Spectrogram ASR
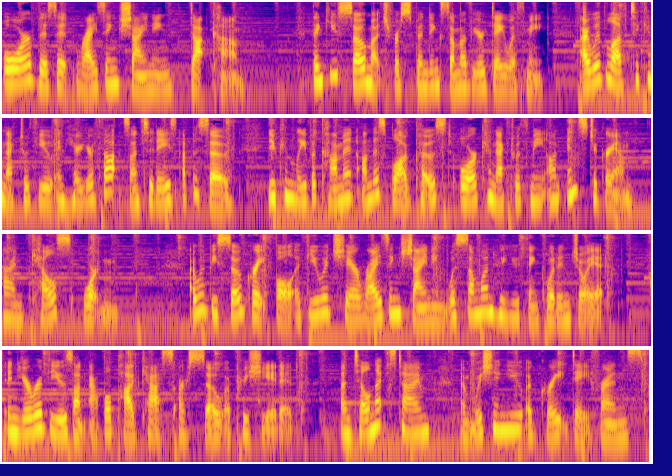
or visit risingshining.com. Thank you so much for spending some of your day with me. I would love to connect with you and hear your thoughts on today's episode. You can leave a comment on this blog post or connect with me on Instagram. I'm Kels Wharton. I would be so grateful if you would share Rising Shining with someone who you think would enjoy it. And your reviews on Apple Podcasts are so appreciated. Until next time, I'm wishing you a great day, friends.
